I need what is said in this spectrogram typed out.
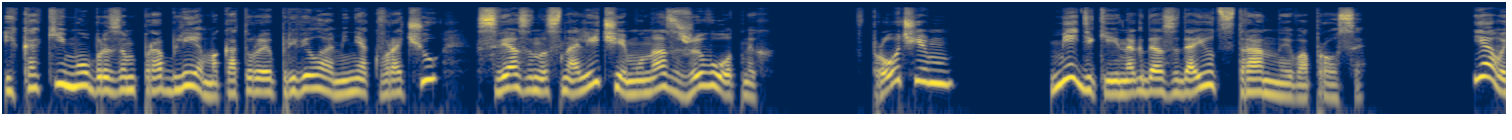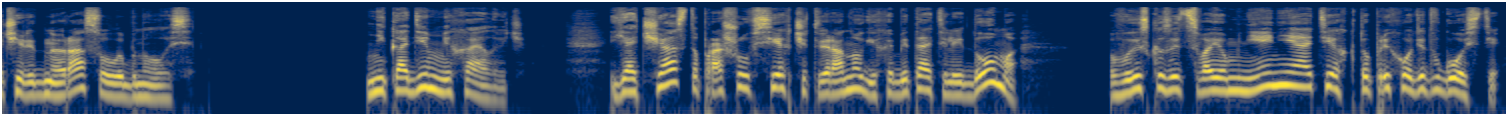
и каким образом проблема, которая привела меня к врачу, связана с наличием у нас животных. Впрочем, медики иногда задают странные вопросы. Я в очередной раз улыбнулась. Никодим Михайлович, я часто прошу всех четвероногих обитателей дома высказать свое мнение о тех, кто приходит в гости.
